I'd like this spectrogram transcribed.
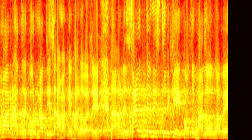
আমার হাতে কর্মা দিয়েছে, আমাকে ভালোবাসে। তাহলে চারজন স্ত্রীকে কত ভালোভাবে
